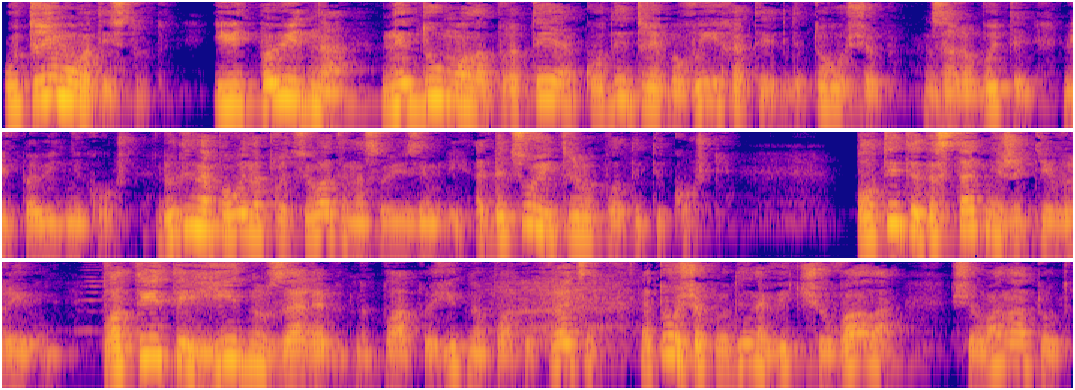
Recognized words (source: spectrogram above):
утримуватись тут і, відповідно, не думала про те, куди треба виїхати для того, щоб заробити відповідні кошти. Людина повинна працювати на своїй землі, а для цього їй треба платити кошти. Платити достатній життєвий рівень, платити гідну заробітну плату, гідну плату праці для того, щоб людина відчувала, що вона тут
